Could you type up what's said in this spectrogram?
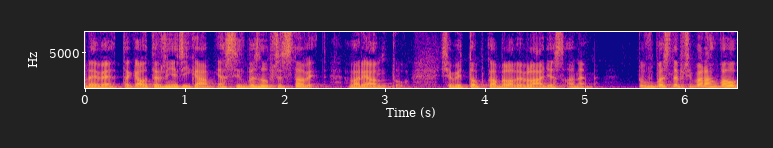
09, tak já otevřeně říkám, já si vůbec představit variantu, že by Topka byla ve vládě s Anem. To vůbec nepřipadá v úvahu.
